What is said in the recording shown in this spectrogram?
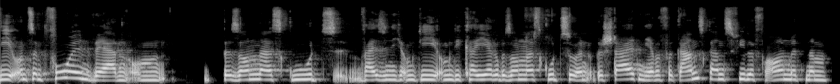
die uns empfohlen werden, um besonders gut, weiß ich nicht, um die, um die Karriere besonders gut zu gestalten, die aber für ganz, ganz viele Frauen mit einem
